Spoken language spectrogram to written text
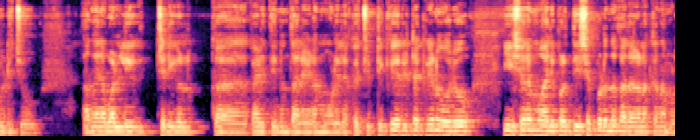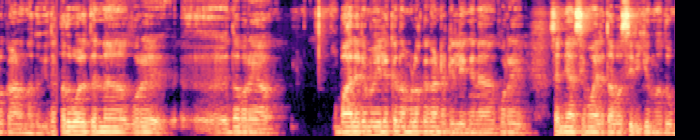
പിടിച്ചു. അങ്ങനെ വള്ളി ചെടികൾ കഴുത്തിനും തലയുടെ മുകളിലൊക്കെ ചുറ്റിക്കയറിയിട്ടൊക്കെയാണ് ഓരോ ഈശ്വരന്മാർ പ്രത്യക്ഷപ്പെടുന്ന കഥകളൊക്കെ നമ്മൾ കാണുന്നത്. ഇത് അതുപോലെ തന്നെ കുറേ എന്താ പറയുക ബാലരമയിലൊക്കെ നമ്മളൊക്കെ കണ്ടിട്ടില്ലേ? ഇങ്ങനെ കുറേ സന്യാസിമാർ തപസ്സിരിക്കുന്നതും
